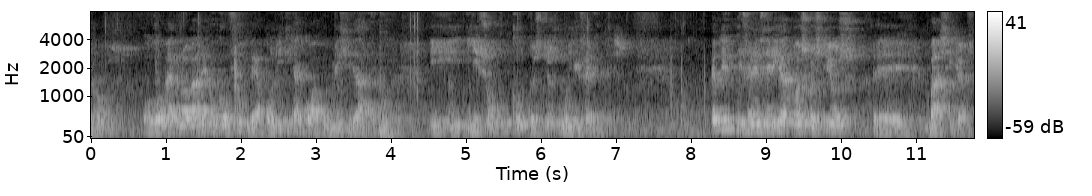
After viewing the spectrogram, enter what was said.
goberno o goberno galego confunde a política coa publicidade. E, e son cuestións moi diferentes. Eu diferenciaría dúas cuestións eh, básicas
